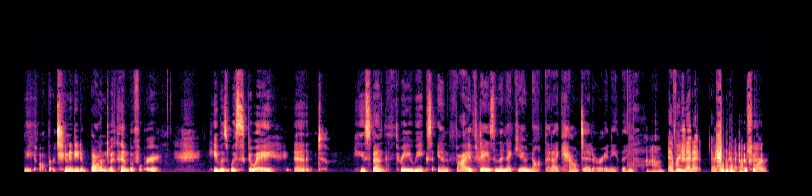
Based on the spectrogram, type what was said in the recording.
the opportunity to bond with him before he was whisked away. And he spent three weeks and five days in the NICU. Not that I counted or anything. Um, every minute, every minute, I'm sure.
